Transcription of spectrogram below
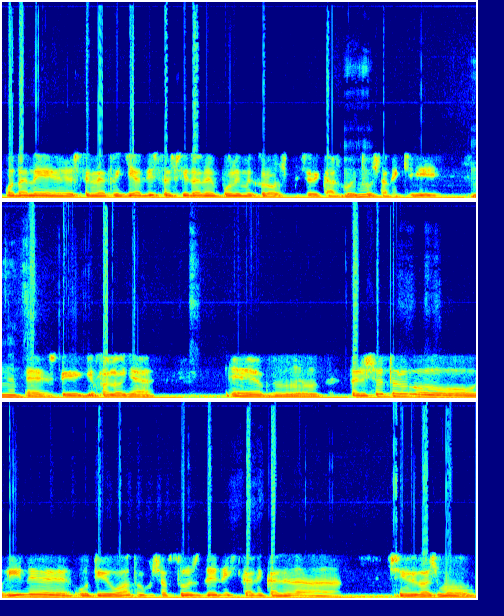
όταν στην εθνική αντίσταση ήταν πολύ μικρός. Πιτσερικά βοηθούσαν εκεί ναι. ε, στην κεφαλονιά. Ε, περισσότερο είναι ότι ο άνθρωπος αυτός δεν έχει κάνει κανένα συμβιβασμό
